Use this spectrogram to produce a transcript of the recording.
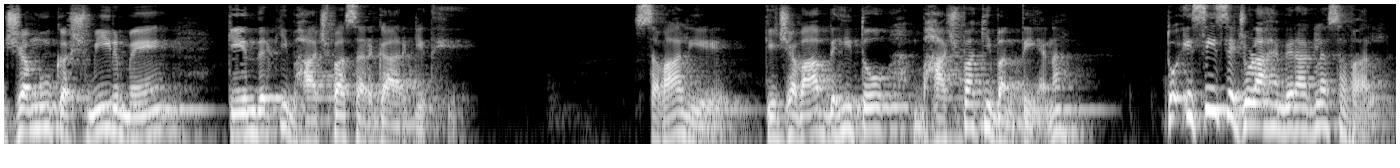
जम्मू कश्मीर में केंद्र की भाजपा सरकार की थी। सवाल ये कि जवाबदेही तो भाजपा की बनती है ना? तो इसी से जुड़ा है मेरा अगला सवाल।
